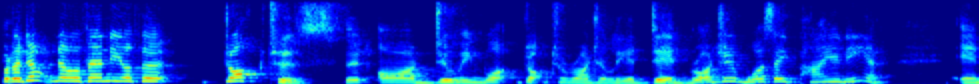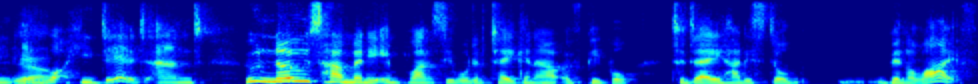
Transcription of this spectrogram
but I don't know of any other doctors that are doing what Dr. Roger Leir did. Roger was a pioneer in, Yeah. in what he did. And who knows how many implants he would have taken out of people today had he still been alive.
